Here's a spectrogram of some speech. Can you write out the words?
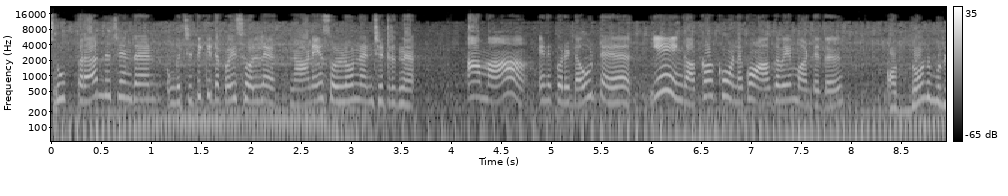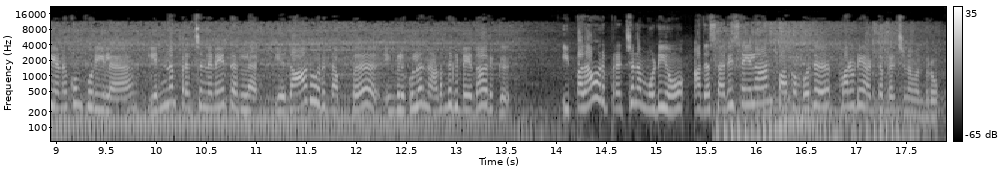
சூப்பரா இருந்துச்சு இந்திரன் உங்க சித்தி கிட்ட போய் சொல்லு. நானே சொல்லணும்னு நினைச்சிட்டு இருந்தேன். ஆமா எனக்கு ஒரு டவுட்டு. ஏன் எங்க அக்காவுக்கும் உனக்கும் ஆகவே மாட்டுது? அதுதான் நிம்மதி எனக்கும் புரியல. என்ன பிரச்சனைனே தெரியல. ஏதாவது ஒரு தப்பு எங்களுக்குள்ள நடந்துகிட்டே தான் இருக்கு. இப்பதான் ஒரு பிரச்சனை முடியும். அதை சரி செய்யலான்னு பார்க்கும்போது மறுபடியும் அடுத்த பிரச்சனை வந்துடும்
